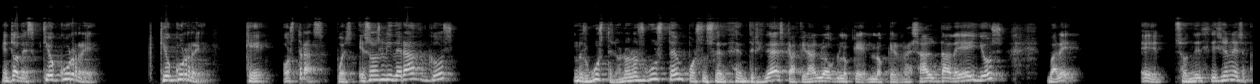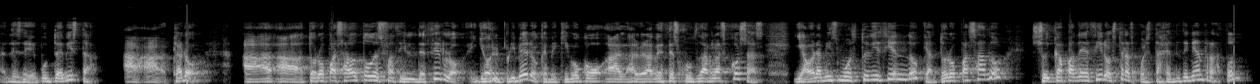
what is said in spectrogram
Entonces, ¿qué ocurre? ¿Qué ocurre? Que, ostras, pues esos liderazgos nos gusten o no nos gusten por sus excentricidades, que al final lo, que, lo que resalta de ellos, ¿vale? Eh, son decisiones, desde mi punto de vista, claro, a, toro pasado todo es fácil decirlo. Yo el primero que me equivoco a, a, veces juzgar las cosas. Y ahora mismo estoy diciendo que a toro pasado soy capaz de decir, ostras, pues esta gente tenía razón.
